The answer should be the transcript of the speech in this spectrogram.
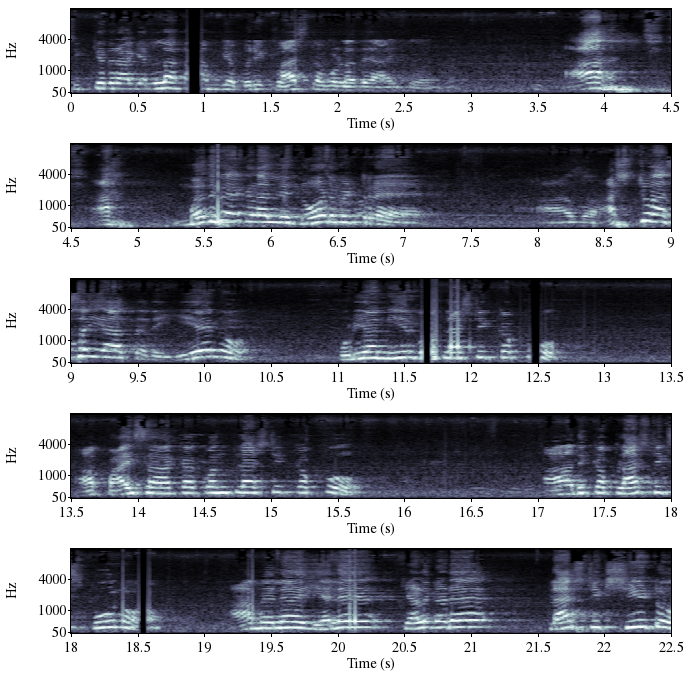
ಸಿಕ್ಕಿದ್ರಾಗೆಲ್ಲ ನಮ್ಗೆ ಬರೀ ಕ್ಲಾಸ್ ತಗೊಳ್ಳೋದೆ ಆಯ್ತು ಅಂತ. ಆ ಮದುವೆಗಳಲ್ಲಿ ನೋಡ್ಬಿಟ್ರೆ ಅಷ್ಟು ಅಸಹ್ಯ ಆಗ್ತದೆ. ಏನು ಕುಡಿಯೋ ನೀರ್ಗೂ ಪ್ಲಾಸ್ಟಿಕ್ ಕಪ್ಪು ಆ ಪಾಯಸ ಹಾಕಕ್ ಒಂದ್ ಪ್ಲಾಸ್ಟಿಕ್ ಕಪ್ಪು ಅದಕ್ಕೆ ಪ್ಲಾಸ್ಟಿಕ್ ಸ್ಪೂನು ಆಮೇಲೆ ಎಲೆ ಕೆಳಗಡೆ ಪ್ಲಾಸ್ಟಿಕ್ ಶೀಟು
